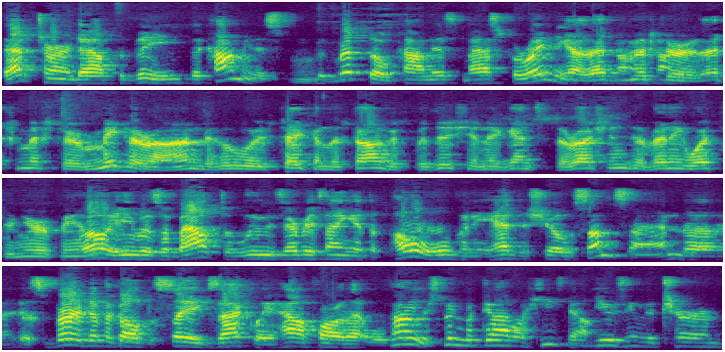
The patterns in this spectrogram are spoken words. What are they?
that turned out to be the communists, mm. the crypto communists masquerading. Yeah, that's Mr. That's Mr. Mitterrand who was taking the strongest position against the Russians of any Western European. Well, he was about to lose everything at the polls, and he had to show some sign. Uh, it's very difficult to say exactly how far that will Congressman McDonald, he's yeah. using the term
